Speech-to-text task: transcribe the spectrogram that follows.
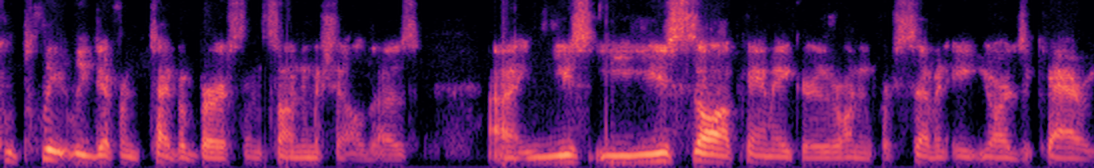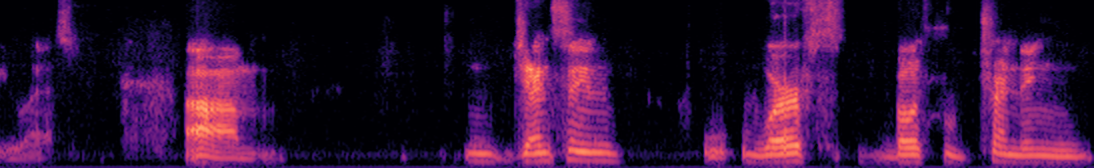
completely different type of burst than Sony Michel does. Uh, you you saw Cam Akers running for seven eight yards a carry last um, Jensen, Wirfs, both trending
